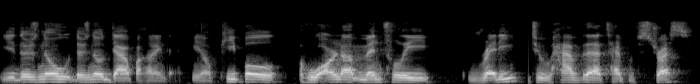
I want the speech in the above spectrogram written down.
you. There's no there's no doubt behind it. You know, people who are not mentally ready to have that type of stress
